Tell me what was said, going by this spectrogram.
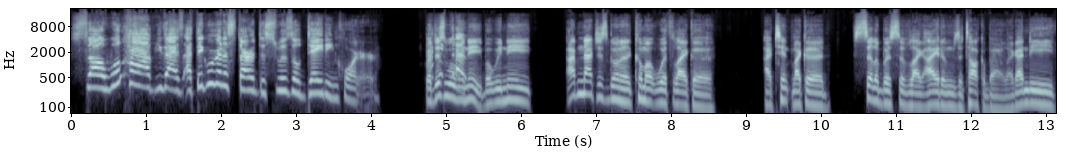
So we'll have you guys. I think we're gonna start the Swizzle dating corner. But this is what we need. But we need. I'm not just gonna come up with like a, I tend like a syllabus of like items to talk about. Like I need.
